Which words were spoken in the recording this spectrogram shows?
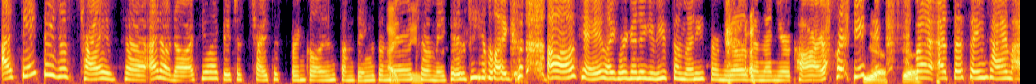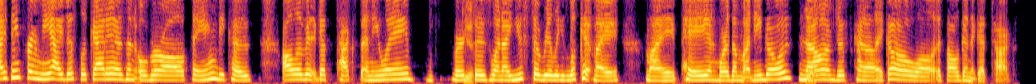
I think they just tried to, I don't know. I feel like they just tried to sprinkle in some things in there to make it seem like, oh, okay, like we're gonna give you some money for meals and then your car. Like, yeah. But at the same time, I think for me, I just look at it as an overall thing because all of it gets taxed anyway, versus when I used to really look at my my pay and where the money goes. Now I'm just kind of like, oh, well, it's all gonna get taxed.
